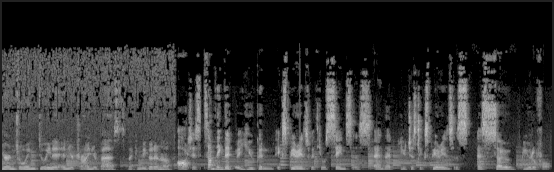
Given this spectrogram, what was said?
you're enjoying doing it and you're trying your best, that can be good enough. Art is something that you can experience with your senses and that you just experience as, as so beautiful.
